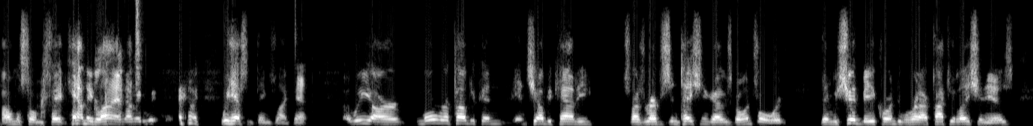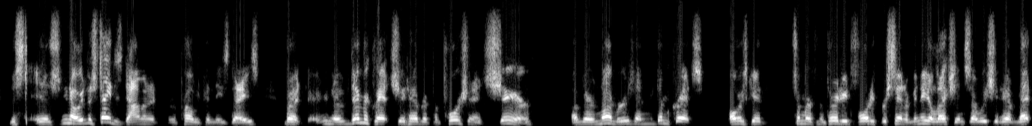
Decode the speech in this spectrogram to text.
almost on the Fayette County line. I mean, we, we have some things like that. We are more Republican in Shelby County as far as representation goes going forward than we should be according to what our population is. This is, you know, the state is dominant Republican these days but you know, Democrats should have a proportionate share of their numbers, and Democrats always get somewhere from 30 to 40 percent of any election. So we should have that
